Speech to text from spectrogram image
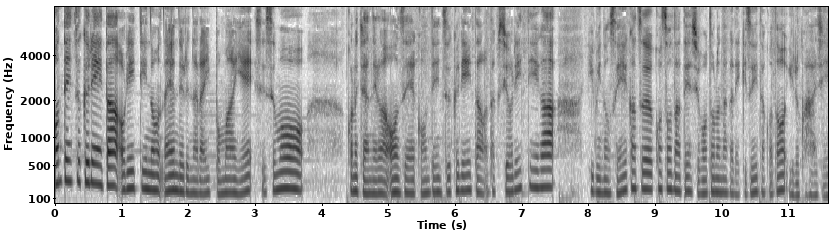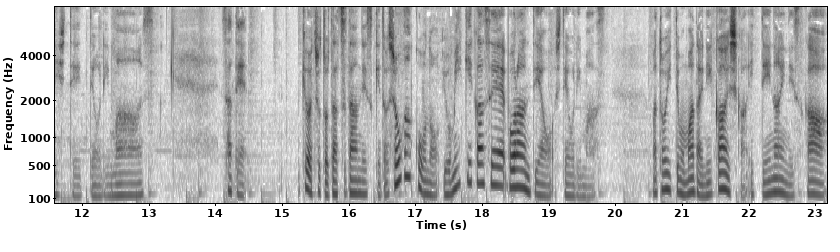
コンテンツクリエイターオリエティの悩んでるなら一歩前へ進もう。このチャンネルは音声コンテンツクリエイター私オリエティが日々の生活、子育て、仕事の中で気づいたことをゆるく配信していっております。さて、今日はちょっと雑談ですけど、小学校の読み聞かせボランティアをしております。まあ、といってもまだ2回しか行っていないんですが、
